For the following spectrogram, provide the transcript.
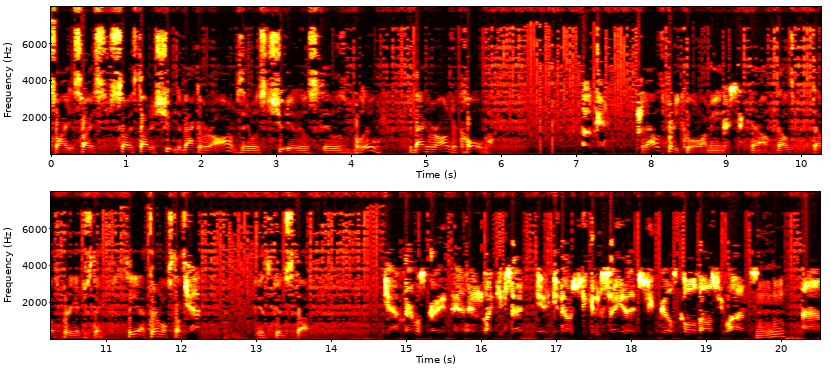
so I so I so I started shooting the back of her arms, and it was shoot, it was it was blue. The back of her arms were cold. Okay. So that was pretty cool. I mean, you know, that was that was pretty interesting. So yeah, thermal stuff Yeah. is good stuff. Yeah, thermal's great, and, and like you said, you, you know, she can say that she feels cold all she wants, hmm um,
